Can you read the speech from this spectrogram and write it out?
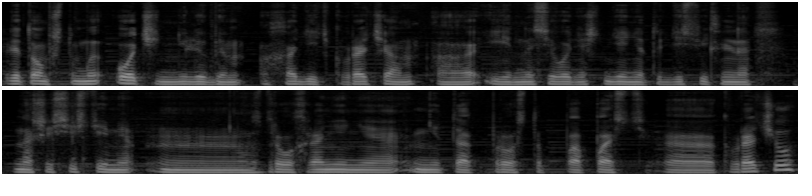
при том, что мы очень не любим ходить к врачам, а, и на сегодняшний день это действительно в нашей системе здравоохранения не так просто попасть э, к врачу,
